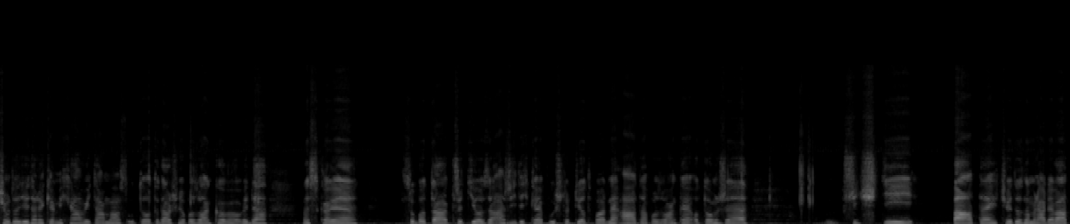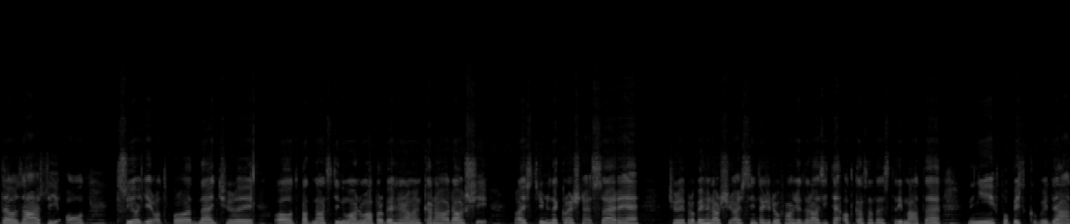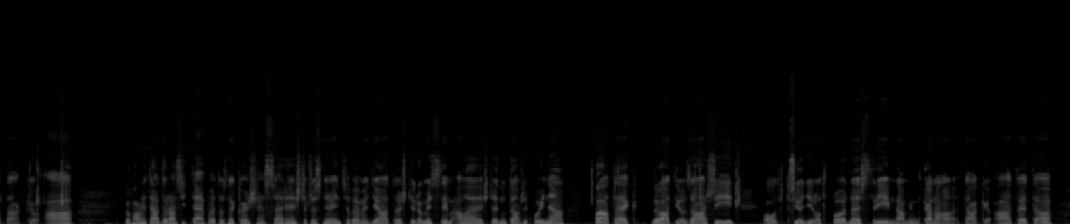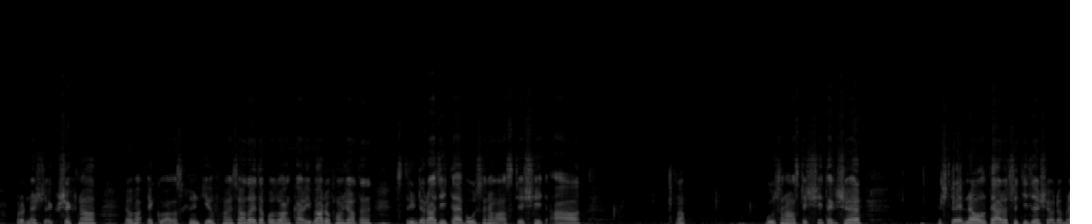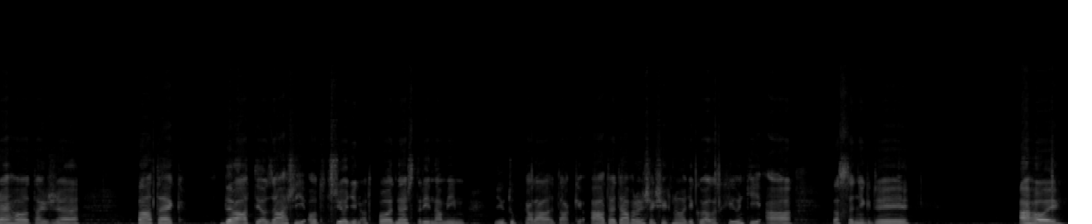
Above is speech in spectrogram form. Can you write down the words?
čau lidi, tady je Michal, vítám vás u tohoto dalšího pozvánkového videa. Dneska je sobota 3. září, teďka je půl čtvrtý odpoledne a ta pozvánka je o tom, že příští pátek, čili to znamená 9. září od 3 hodin odpoledne, čili od 15.00 proběhne na mém kanále další livestream z nekonečné série, čili proběhne další livestream, takže doufám, že dorazíte, odkaz na ten stream máte nyní v popisku videa, tak jo, a Doufám, že teda dorazíte, bude to z nekonečné série, ještě přesně nevím, co budeme dělat, to ještě domyslím, ale ještě jednu tam připomínám. V pátek, 9. září, od 3 hodin odpoledne, stream na mém kanále. Tak jo, a to je ta pro dnešek všechno. Děkuji vám za schrnutí, doufám, že se vám tady ta pozvánka líbá, doufám, že na ten stream dorazíte, budu se na vás těšit a... No, budu se na vás těšit, takže ještě jednou, teda do třetíce všeho dobrého, takže v pátek 9. září od 3 hodin odpoledne stream na mým YouTube kanále, tak jo. A to je teda pro dnešek všechno, děkuji za schrnutí a zase někdy ahoj.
